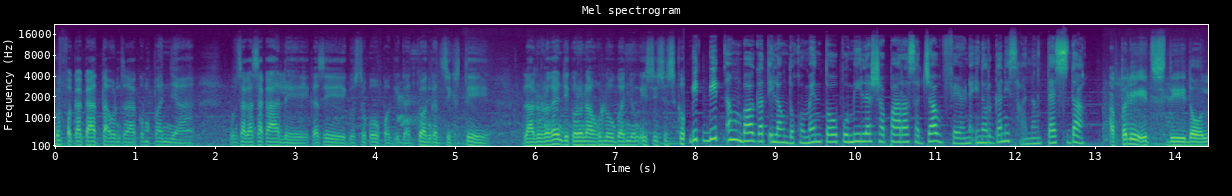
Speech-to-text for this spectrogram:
pagkakataon sa kumpanya kung sakasakali. Kasi gusto ko pag edad ko hanggang 60. Lalo na ngayon, hindi ko na nahulugan yung isisis ko. Bitbit ang bag at ilang dokumento, pumila siya para sa job fair na inorganisa ng TESDA. Actually, it's the DOL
